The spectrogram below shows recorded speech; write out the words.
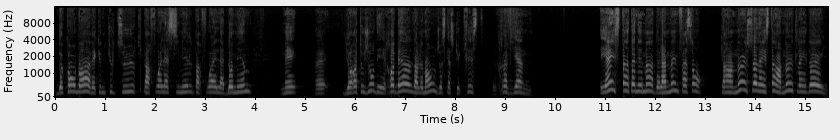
de combat avec une culture qui parfois l'assimile, parfois elle la domine, mais euh, il y aura toujours des rebelles dans le monde jusqu'à ce que Christ revienne. Et instantanément, de la même façon qu'en un seul instant, en un clin d'œil,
